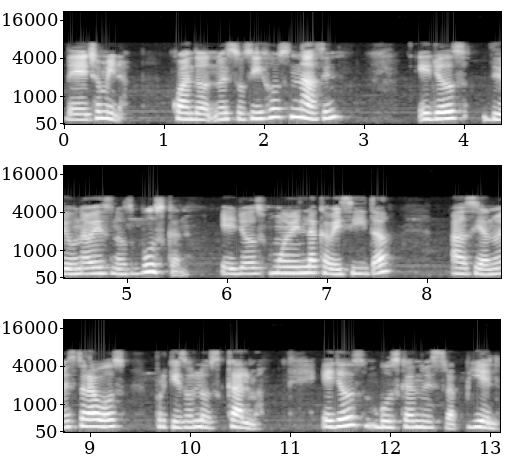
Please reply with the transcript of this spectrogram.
De hecho, mira, cuando nuestros hijos nacen, ellos de una vez nos buscan, ellos mueven la cabecita hacia nuestra voz porque eso los calma. Ellos buscan nuestra piel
